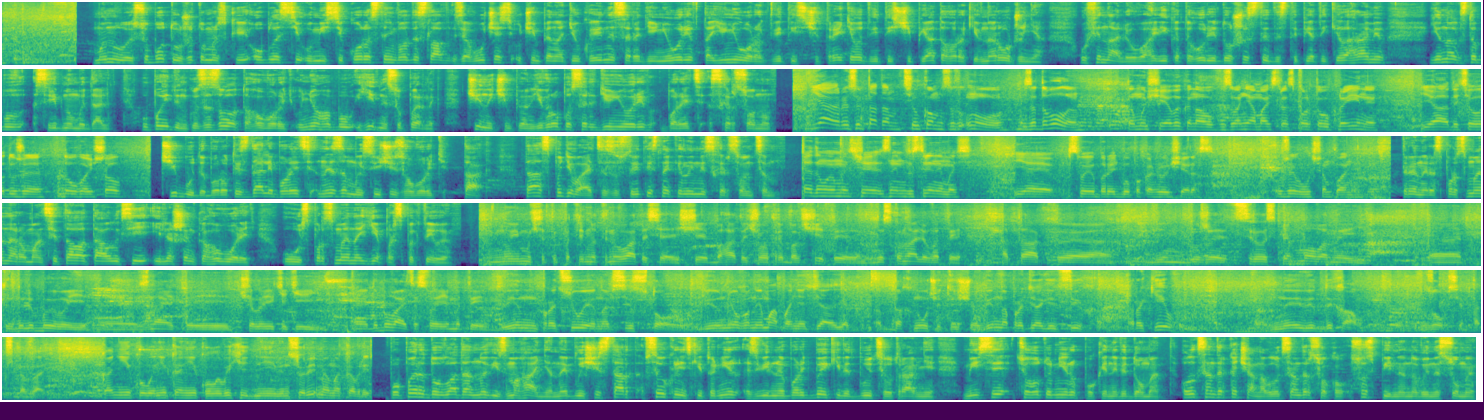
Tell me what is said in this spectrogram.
Минулої суботи у Житомирській області у місті Коростень Владислав взяв участь у чемпіонаті України серед юніорів та юніорок 2003-2005 років народження. У фіналі у ваговій категорії до 65 кілограмів юнак здобув срібну медаль. У поєдинку за золото, говорить, у нього був гідний суперник, чинний чемпіон Європи серед юніорів, борець з Херсону. Я результатом цілком ну, задоволений, тому що я виконав звання майстра спорту України. Я до цього дуже довго йшов. Чи буде боротись далі, борець, не замислюючись, говорить так. Та сподівається зустрітись на килимі з херсонцем. Я думаю, ми ще з ним зустрінемось. Я свою боротьбу покажу ще раз. Уже в лучшому плані. Тренери спортсмена Роман Сітала та Олексій Іляшенко говорять, у спортсмена є перспективи. Ну йому ще потрібно тренуватися, ще багато чого треба вчити, вдосконалювати. А так е, він дуже цілеспрямований, е, трудолюбивий, е, знаєте, чоловік, який добивається своєї мети. Він працює на всі 100. Він- У нього нема поняття, як віддохнути чи що. Він на протязі цих років не віддихав зовсім, так сказати. Канікули, не канікули, вихідні. Він все время на коврі. Попереду влада нові змагання. Найближчий старт всеукраїнський турнір з вільної боротьби, який відбудеться у травні. Місце цього турніру поки невідоме. Олександр Качанов, Олександр Сокол, Суспільне новини Суми.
